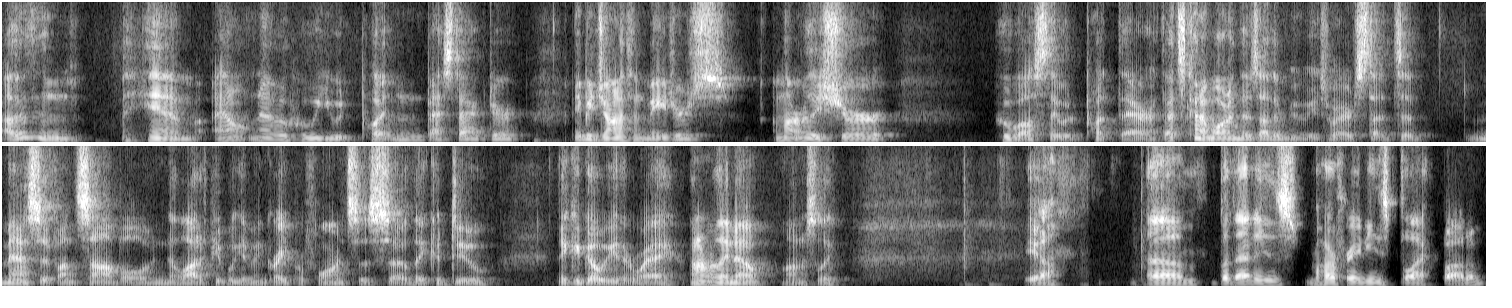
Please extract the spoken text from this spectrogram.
other than him, I don't know who you would put in Best Actor. Maybe Jonathan Majors. I'm not really sure who else they would put there. That's kind of one of those other movies where it's, it's a massive ensemble and a lot of people giving great performances, so they could do they could go either way. I don't really know, honestly. Yeah. Um, but that is Ma Rainey's Black Bottom.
